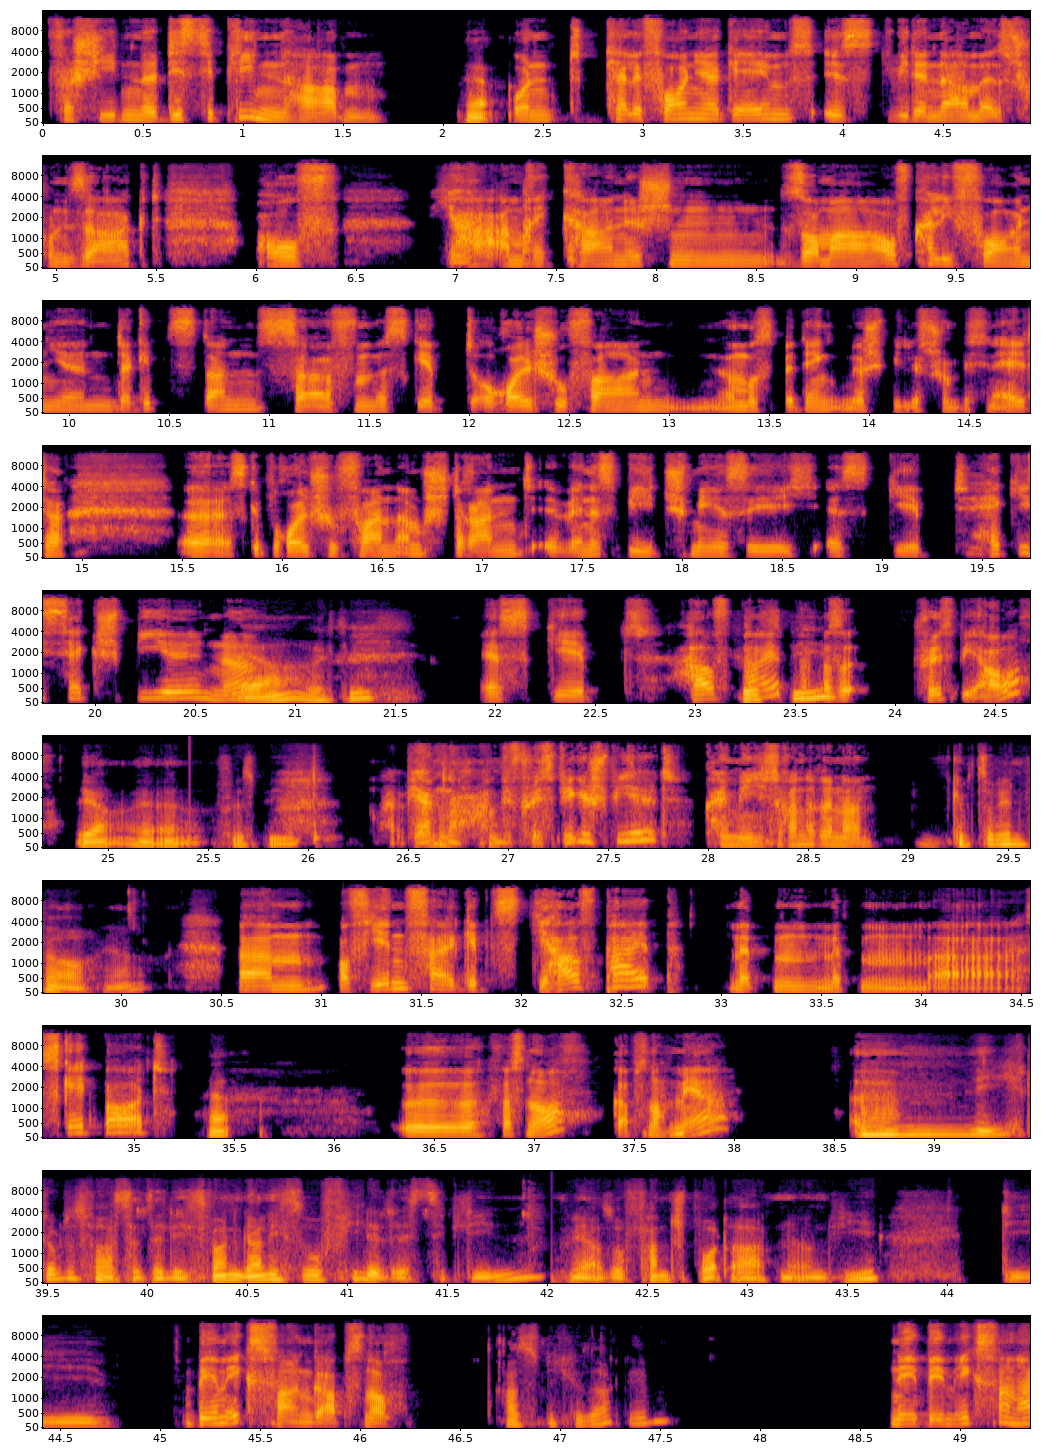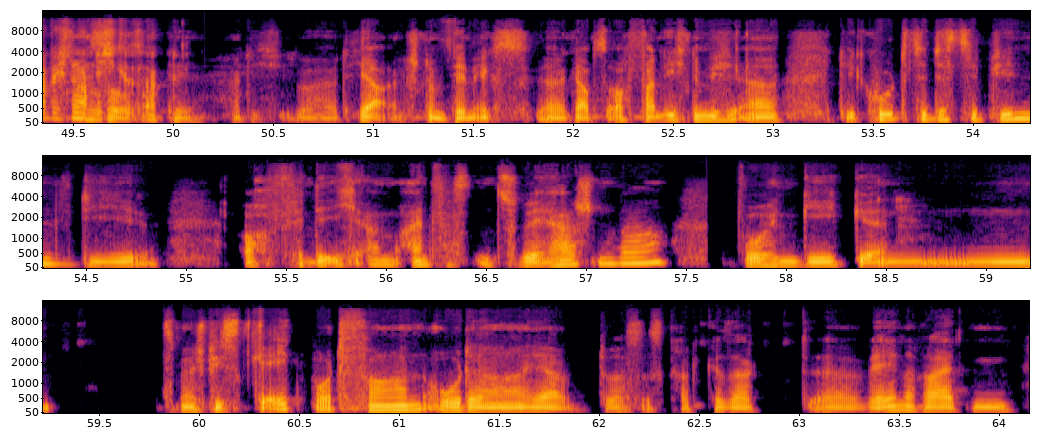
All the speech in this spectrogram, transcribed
verschiedene Disziplinen haben. Ja. Und California Games ist, wie der Name es schon sagt, auf ja, amerikanischen Sommer auf Kalifornien. Da gibt's dann Surfen, es gibt Rollschuhfahren. Man muss bedenken, das Spiel ist schon ein bisschen älter. Äh, es gibt Rollschuhfahren am Strand, Venice Beach mäßig. Es gibt Hacky-Sack-Spiel. Ne? Ja, richtig. Es gibt Halfpipe, Frisbee? also Frisbee auch. Ja, ja, Frisbee. Wir haben noch, haben wir Frisbee gespielt? Kann ich mich nicht dran erinnern. Gibt's auf jeden Fall auch, ja. Ähm, auf jeden Fall gibt's die Halfpipe mit dem mit dem äh, Skateboard. Ja. Äh, was noch? Gab's noch mehr? Ähm, nee, ich glaube, das war's tatsächlich. Es waren gar nicht so viele Disziplinen, ja, so Fun-Sportarten irgendwie, die. BMX-Fahren gab's noch. Hast du nicht gesagt eben? Nee, BMX-Fahren habe ich noch so, nicht gesagt. Okay, hatte ich überhört. Ja, stimmt, BMX äh, gab es auch. Fand ich nämlich äh, die coolste Disziplin, die auch, finde ich, am einfachsten zu beherrschen war. Wohingegen zum Beispiel Skateboard fahren oder, ja, du hast es gerade gesagt, äh, Wellenreiten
